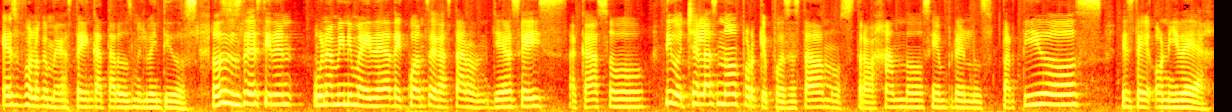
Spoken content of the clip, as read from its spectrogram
Eso fue lo que me gasté en Qatar 2022. No sé si ustedes tienen una mínima idea de cuánto se gastaron. ¿Jerseys, acaso? Digo, chelas no, porque pues estábamos trabajando siempre en los partidos, este, o ni idea.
